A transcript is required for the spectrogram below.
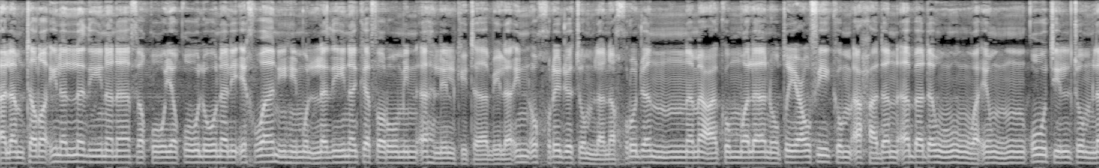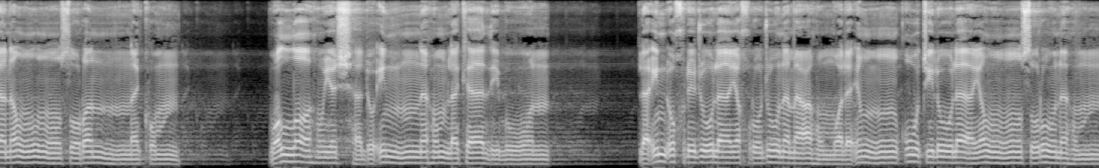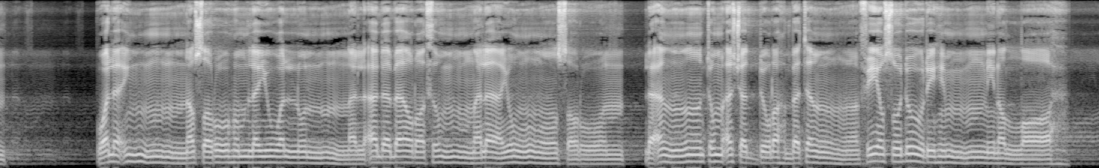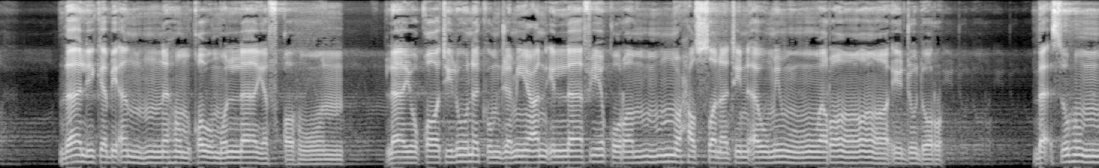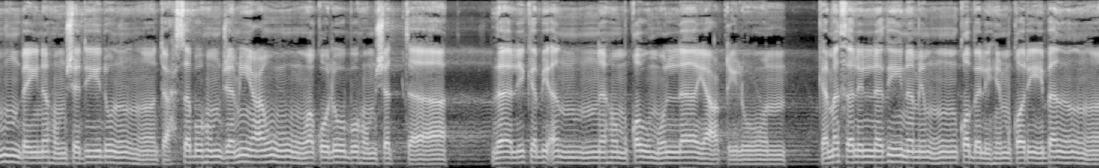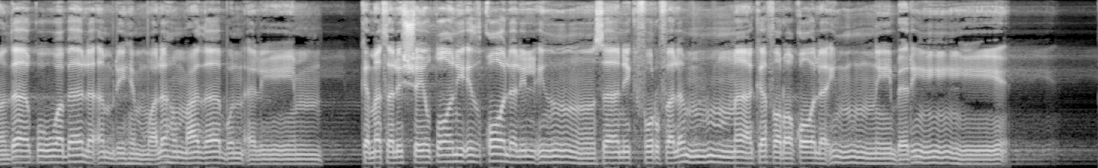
ألم تر إلى الذين نافقوا يقولون لإخوانهم الذين كفروا من أهل الكتاب لئن أخرجتم لنخرجن معكم ولا نطيع فيكم أحدا أبدا وإن قوتلتم لننصرنكم والله يشهد إنهم لكاذبون لئن أخرجوا لا يخرجون معهم ولئن قوتلوا لا ينصرونهم ولئن نصروهم ليولن الادبار ثم لا ينصرون لانتم اشد رهبه في صدورهم من الله ذلك بانهم قوم لا يفقهون لا يقاتلونكم جميعا الا في قرى محصنه أو من وراء جدر بأسهم بينهم شديد تحسبهم جميعا وقلوبهم شتى. ذلك بأنهم قوم لا يعقلون. كمثل الذين من قبلهم قريبا ذاقوا وبال أمرهم ولهم عذاب أليم. كمثل الشيطان إذ قال للإنسان اكفر فلما كفر قال إني بريء.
